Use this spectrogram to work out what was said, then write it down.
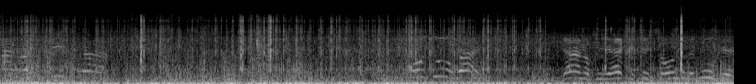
Mano a sinistra. Oh, giù, vai. Piano qui, eh, che ci sono delle buche.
